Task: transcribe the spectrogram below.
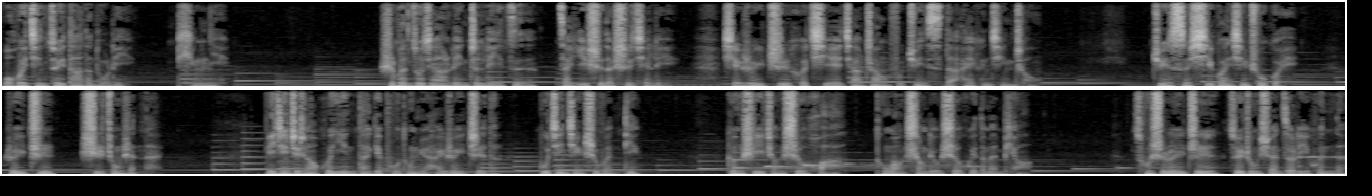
我会尽最大的努力挺你。日本作家林真理子在《遗失的世界》里，写瑞芝和企业家丈夫俊司的爱恨情仇。俊司习惯性出轨，瑞芝始终忍耐。毕竟这场婚姻带给普通女孩瑞芝的，不仅仅是稳定，更是一张奢华通往上流社会的门票。促使瑞芝最终选择离婚的，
